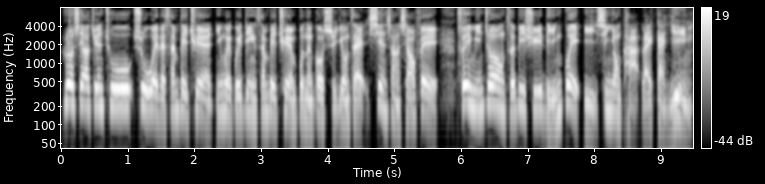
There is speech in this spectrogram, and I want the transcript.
若是要捐出数位的三倍券，因为规定三倍券不能够使用在线上消费，所以民众则必须临柜以信用卡来感应。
